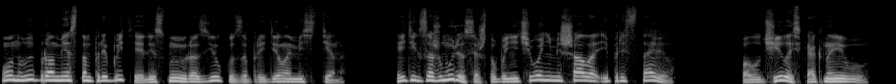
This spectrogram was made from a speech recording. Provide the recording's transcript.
Он выбрал местом прибытия лесную развилку за пределами стен. Этих зажмурился, чтобы ничего не мешало, и представил. Получилось, как наяву.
